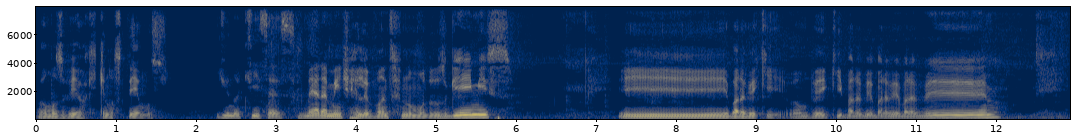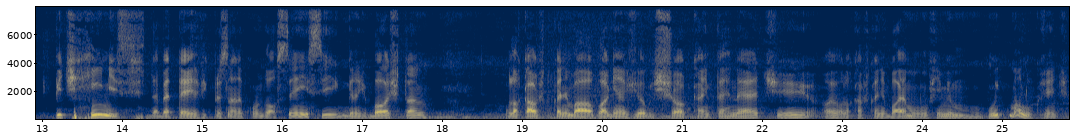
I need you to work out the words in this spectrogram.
Vamos ver o que, que nós temos de notícias meramente relevantes no mundo dos games. E bora ver aqui. Vamos ver aqui, bora ver, bora ver, bora ver. Pete Hines da Bethesda fica pressionado com DualSense, grande bosta. Holocausto Canibal ganhar jogo choca a internet. Olha, o Holocausto Canibal é um filme muito maluco, gente.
